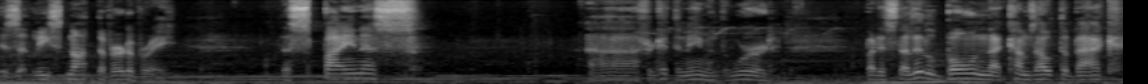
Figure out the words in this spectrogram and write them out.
is at least not the vertebrae. The spinous, uh, I forget the name of the word, but it's the little bone that comes out the back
